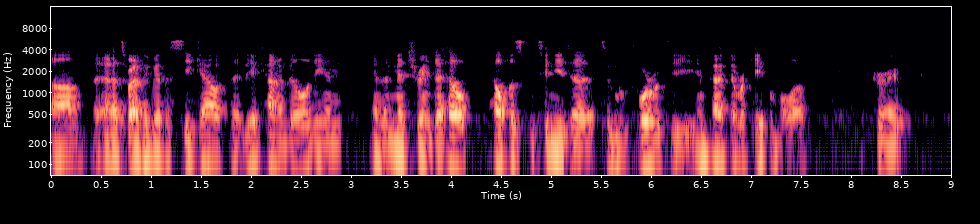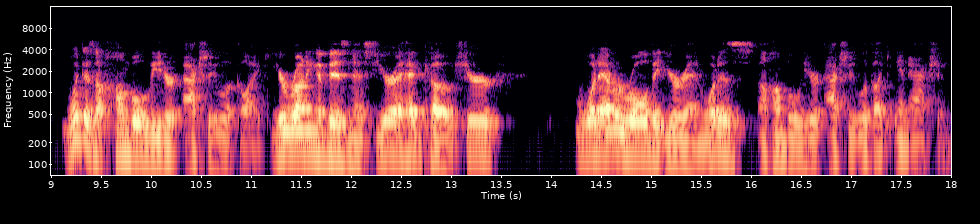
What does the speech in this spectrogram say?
And that's why I think we have to seek out the, the accountability and, and the mentoring to help help us continue to, to move forward with the impact that we're capable of. That's great. What does a humble leader actually look like? You're running a business, you're a head coach, you're whatever role that you're in. What does a humble leader actually look like in action?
